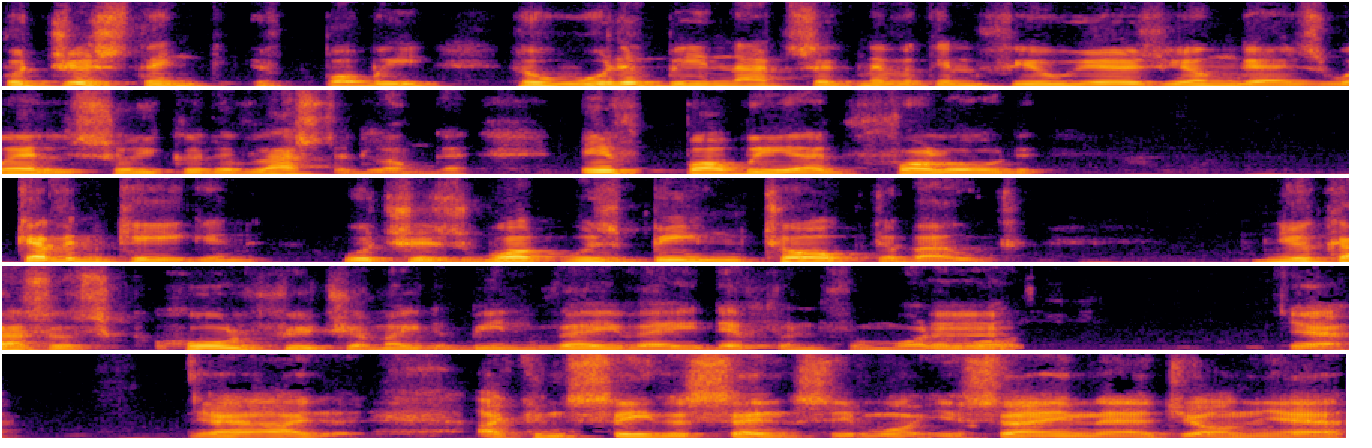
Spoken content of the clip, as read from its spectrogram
But just think, if Bobby, who would have been that significant few years younger as well, so he could have lasted longer, if Bobby had followed Kevin Keegan, which is what was being talked about, Newcastle's whole future might have been very, very different from what mm. it was. Yeah. Yeah, I I can see the sense in what you're saying there, John. Yeah.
